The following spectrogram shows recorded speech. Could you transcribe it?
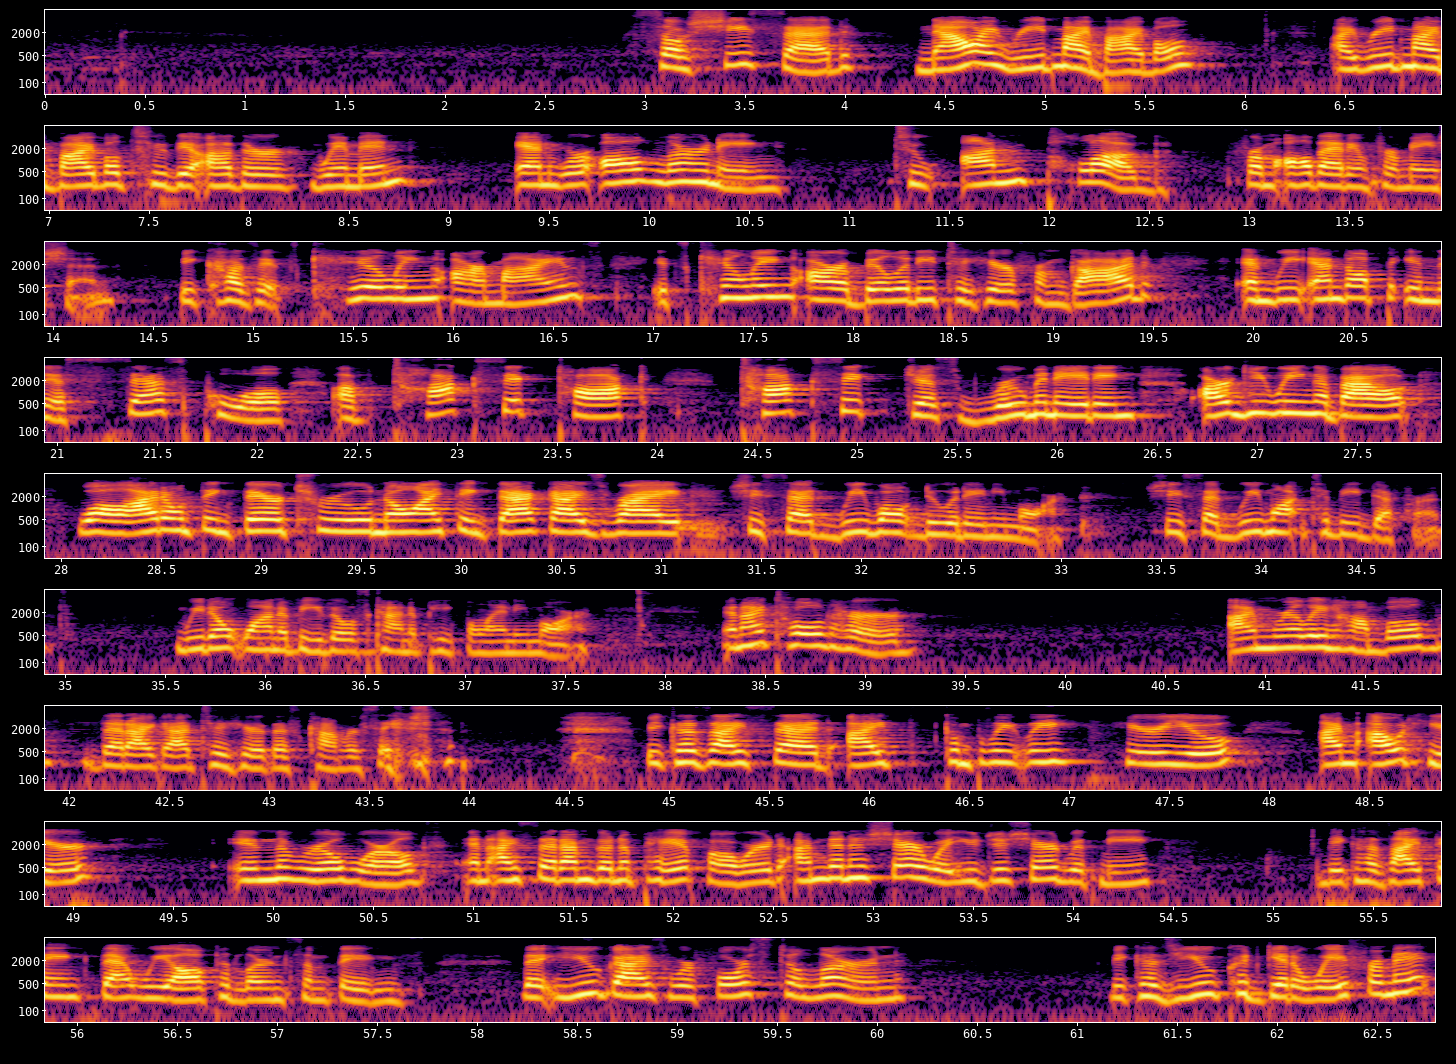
So she said, Now I read my Bible. I read my Bible to the other women, and we're all learning to unplug from all that information because it's killing our minds, it's killing our ability to hear from God, and we end up in this cesspool of toxic talk, toxic just ruminating, arguing about, well, I don't think they're true. No, I think that guy's right. She said, we won't do it anymore. She said, we want to be different. We don't want to be those kind of people anymore. And I told her, I'm really humbled that I got to hear this conversation because I said, I completely hear you. I'm out here in the real world, and I said, I'm going to pay it forward. I'm going to share what you just shared with me because I think that we all could learn some things that you guys were forced to learn because you could get away from it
